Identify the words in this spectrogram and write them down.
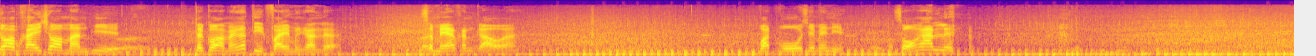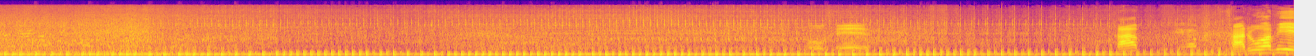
ชอบใครชอบมันพี่ แต่ก่อนมันก็ติดไฟเหมือนกันแหละสแมัคันเก่าอะ วัดโวลต์ใช่ไหมนี่สองอันเลยโอเคครับโอเคครับสาธุครับพี่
